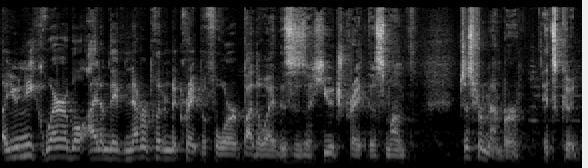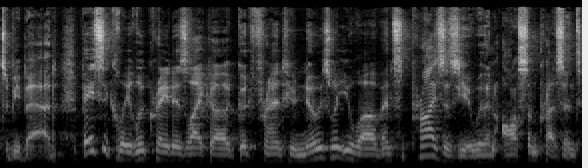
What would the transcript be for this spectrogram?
a unique wearable item they've never put in a crate before. By the way, this is a huge crate this month. Just remember, it's good to be bad. Basically, Loot Crate is like a good friend who knows what you love and surprises you with an awesome present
